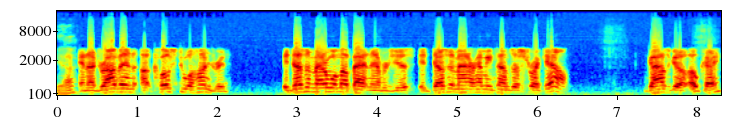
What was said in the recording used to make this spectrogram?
Yeah. and I drive in uh, close to 100, it doesn't matter what my batting average is. It doesn't matter how many times I strike out. Guys go, okay,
